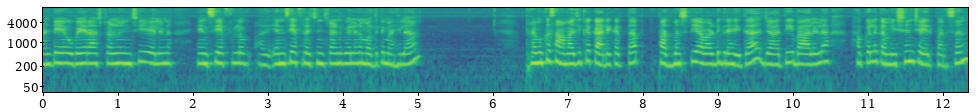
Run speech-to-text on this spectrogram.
అంటే ఉభయ రాష్ట్రాల నుంచి వెళ్ళిన ఎన్సీఎఫ్లో అది ఎన్సీఎఫ్ రచించడానికి వెళ్ళిన మొదటి మహిళ ప్రముఖ సామాజిక కార్యకర్త పద్మశ్రీ అవార్డు గ్రహీత జాతీయ బాలల హక్కుల commission chairperson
